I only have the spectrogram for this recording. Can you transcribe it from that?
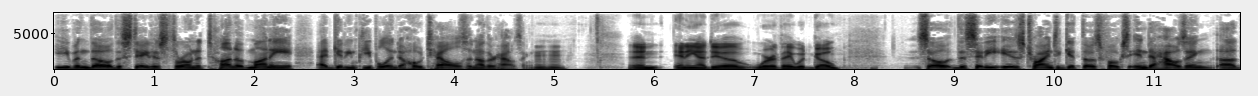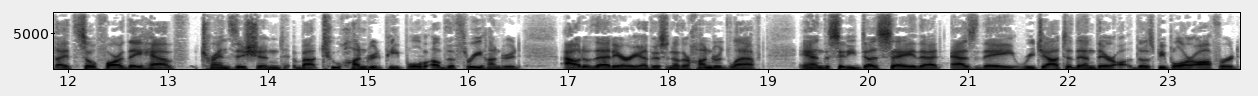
even though the state has thrown a ton of money at getting people into hotels and other housing. Mm-hmm. And any idea where they would go? So the city is trying to get those folks into housing. Uh, so far, they have transitioned about 200 people of the 300 out of that area. There's another 100 left. And the city does say that as they reach out to them, those people are offered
